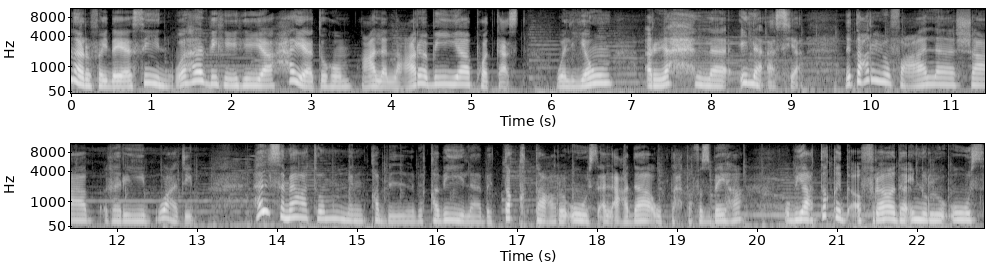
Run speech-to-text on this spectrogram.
أنا رفيدة ياسين وهذه هي حياتهم على العربية بودكاست واليوم الرحلة إلى آسيا للتعرف على شعب غريب وعجيب هل سمعتم من قبل بقبيلة بتقطع رؤوس الأعداء وبتحتفظ بها؟ وبيعتقد أفرادها إن الرؤوس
